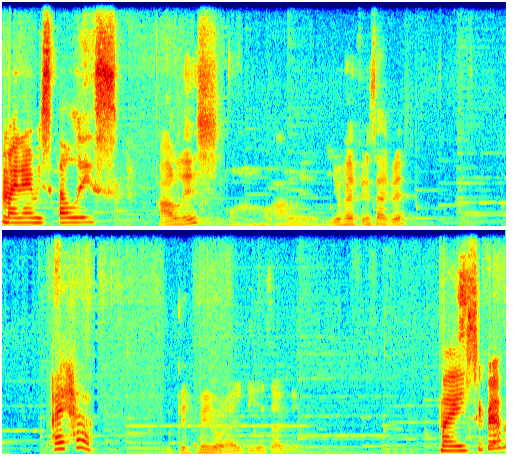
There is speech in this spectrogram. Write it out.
My name is Alice. Alice. Oh, Alice. You have Instagram? I have Give me your ID Instagram. my Instagram.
